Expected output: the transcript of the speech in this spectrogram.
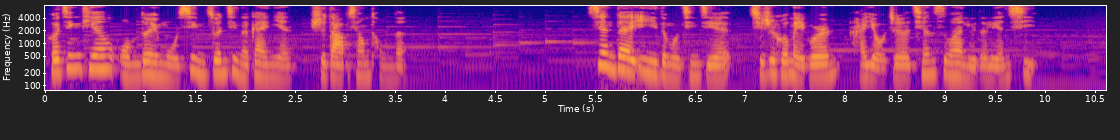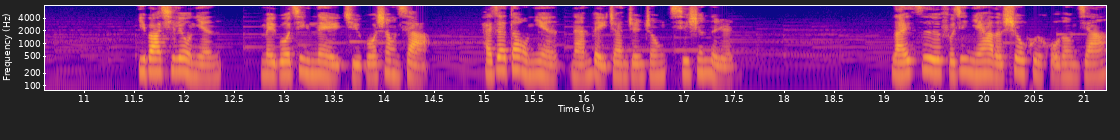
和今天我们对母性尊敬的概念是大不相同的。现代意义的母亲节其实和美国人还有着千丝万缕的联系。一八七六年，美国境内举国上下还在悼念南北战争中牺牲的人。来自弗吉尼亚的社会活动家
